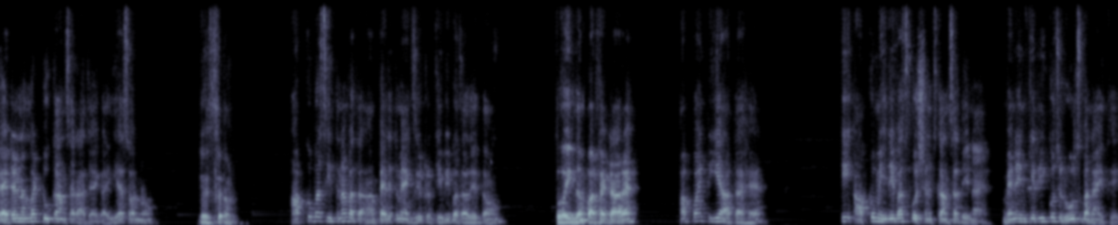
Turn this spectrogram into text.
पैटर्न नंबर टू का आंसर आ जाएगा। यस और नो यस सर आपको बस इतना बता पहले तो मैं एग्जीक्यूट करके भी बता देता हूँ। तो एकदम परफेक्ट आ रहा है। अब पॉइंट ये आता है कि आपको मेरे बस क्वेश्चंस का आंसर देना है। मैंने इनके लिए कुछ रूल्स बनाए थे।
